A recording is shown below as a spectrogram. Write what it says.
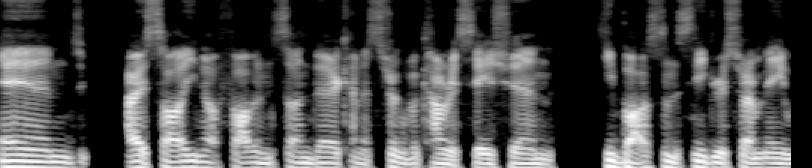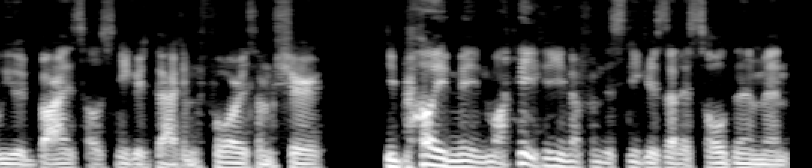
And I saw, you know, father and son there kind of up a conversation. He bought some sneakers from me. We would buy and sell sneakers back and forth. I'm sure he probably made money, you know, from the sneakers that I sold him. And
